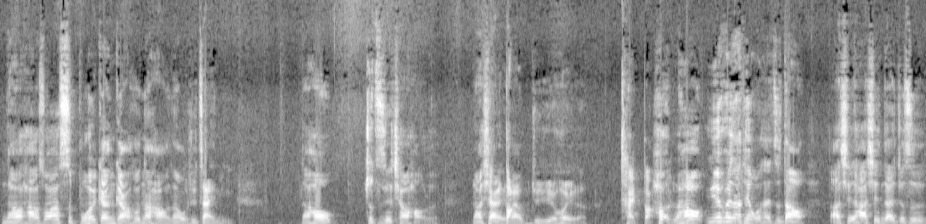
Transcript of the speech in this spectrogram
然后他说他是不会尴尬，我说那好，那我去载你，然后就直接敲好了，然后下礼拜我们就约会了，太棒。后然后约会那天我才知道，啊，其实他现在就是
